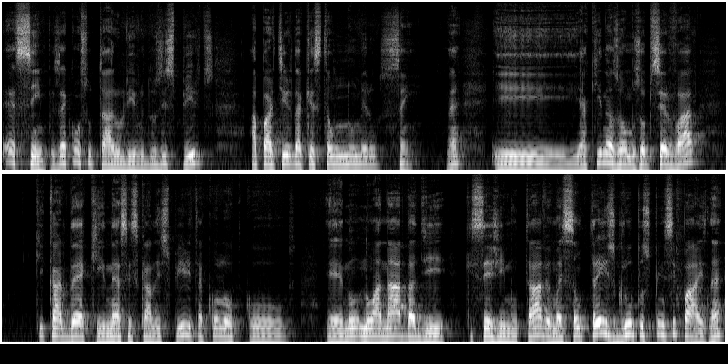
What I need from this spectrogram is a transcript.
é simples, é consultar o Livro dos Espíritos a partir da questão número 100. Né? E aqui nós vamos observar que Kardec, nessa escala espírita, colocou. É, não, não há nada de que seja imutável, mas são três grupos principais, né?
